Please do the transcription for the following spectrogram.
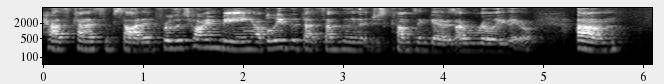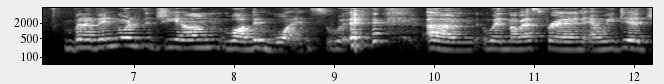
has kind of subsided for the time being. I believe that that's something that just comes and goes. I really do. Um, but I've been going to the gym. Well, I've been once with, um, with my best friend, and we did.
